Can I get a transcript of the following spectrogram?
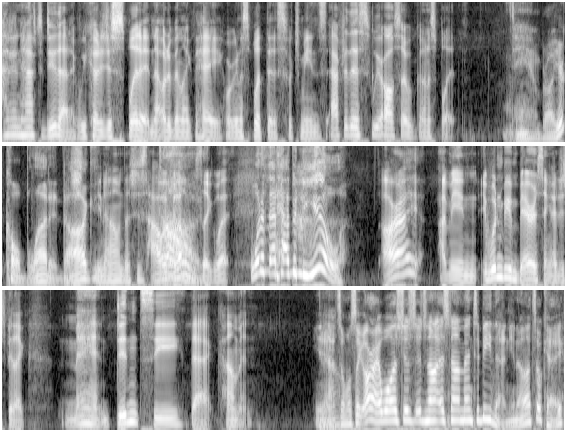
I didn't have to do that. We could have just split it, and that would have been like the hey, we're gonna split this, which means after this, we're also gonna split. Damn, bro, you're cold blooded, dog. You know, that's just how Dog. it goes. Like, what? What if that happened to you? All right. I mean, it wouldn't be embarrassing. I'd just be like, man, didn't see that coming. You yeah, know, it's almost like, all right, well, it's just it's not it's not meant to be then. You know, it's okay.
